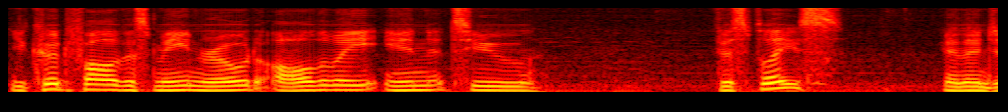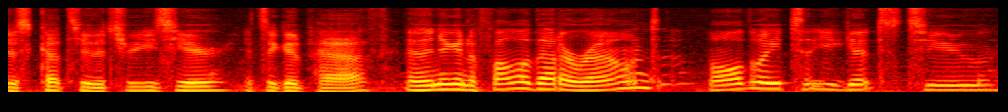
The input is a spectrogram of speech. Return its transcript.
you could follow this main road all the way into this place and then just cut through the trees here. It's a good path. And then you're going to follow that around all the way till you get to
